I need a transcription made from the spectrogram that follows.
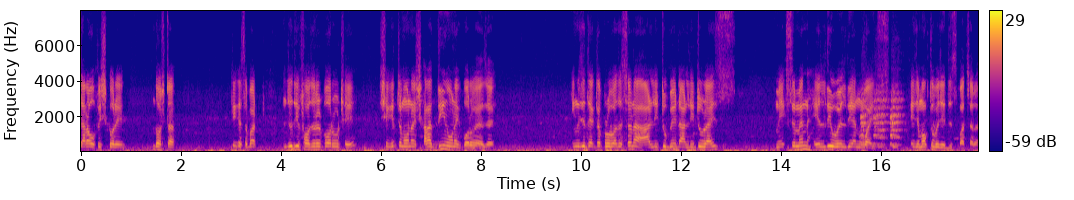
যারা অফিস করে, দশটা, ঠিক আছে? বাট যদি ফজরের পর ওঠে, সেক্ষেত্রে মনে হয় সারাদিন অনেক বড় হয়ে যায়। ইংরেজিতে একটা প্রবাদ আছে না early to bed early to rise makes a man healthy wealthy and wise এই যে মক্তবে যেতেছে বাচ্চারা।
